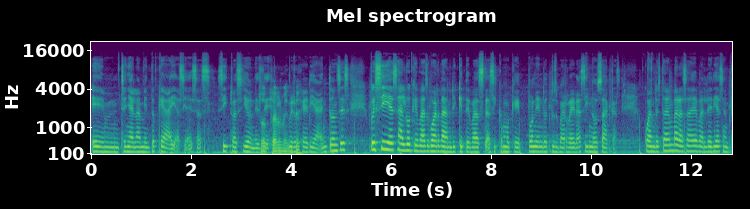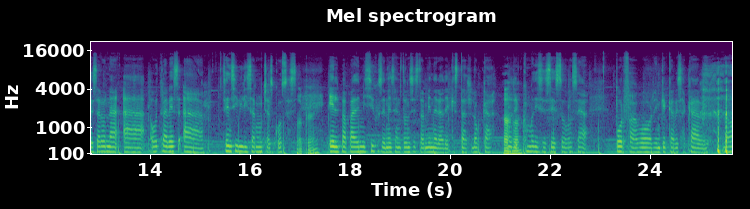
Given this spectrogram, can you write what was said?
em, señalamiento que hay hacia esas situaciones de brujería. Entonces, pues sí es algo que vas guardando y que te vas así como que poniendo tus barreras y no sacas. Cuando estaba embarazada de Valeria se empezaron a, otra vez a sensibilizar muchas cosas. El papá de mis hijos en ese entonces también era de que estás loca, ¿cómo dices eso? O sea, por favor, ¿en qué cabeza cabe? ¿no?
